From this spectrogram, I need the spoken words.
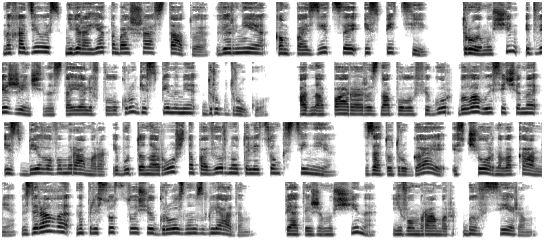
находилась невероятно большая статуя, вернее, композиция из пяти. Трое мужчин и две женщины стояли в полукруге спинами друг к другу. Одна пара разнополых фигур была высечена из белого мрамора и будто нарочно повернута лицом к стене. Зато другая, из черного камня, взирала на присутствующих грозным взглядом. Пятый же мужчина, его мрамор был серым,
